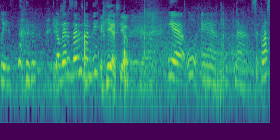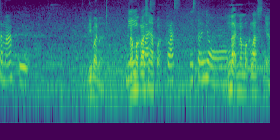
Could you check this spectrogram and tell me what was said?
Please. Oke, Gak beres-beres nanti. Iya, siap. Iya, UM. Nah, sekelas sama aku. Di mana? Di Nama kelasnya kelas- apa? Kelas Mister Nyong. Enggak, nama kelasnya.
